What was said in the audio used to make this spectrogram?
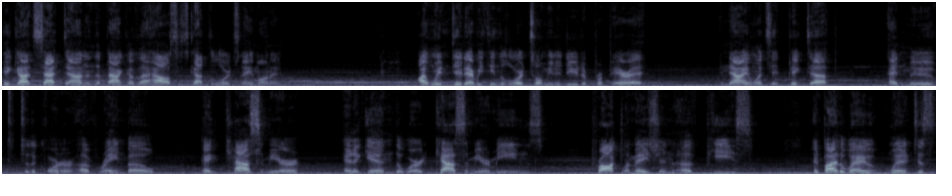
It got sat down in the back of a house. It's got the Lord's name on it. I went and did everything the Lord told me to do to prepare it. And now He wants it picked up and moved to the corner of Rainbow and Casimir. And again, the word Casimir means proclamation of peace. And by the way, when just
